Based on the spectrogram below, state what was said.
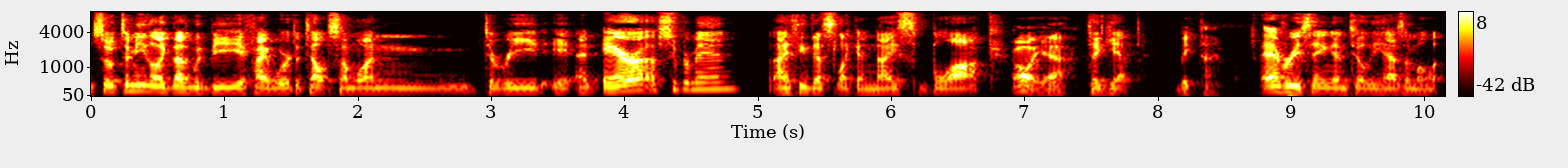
So to me, like that would be if I were to tell someone to read a- an era of Superman, I think that's like a nice block Oh yeah, to get. Big time. Everything until he has a mullet.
